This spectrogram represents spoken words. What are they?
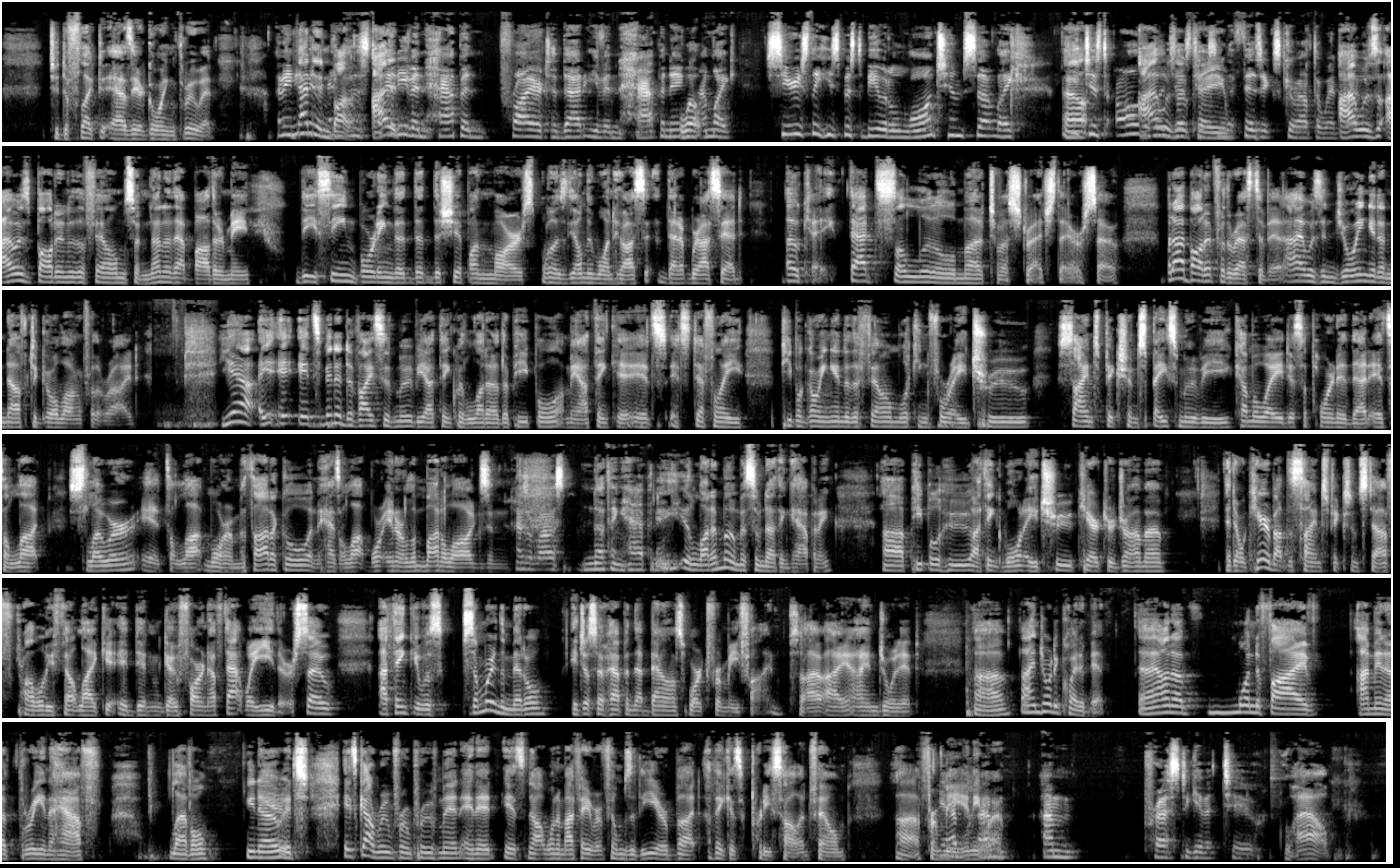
to deflect it as they're going through it. I mean, That even- didn't bother- The stuff I- that even happened prior to that even happening, Well- I'm like, seriously, he's supposed to be able to launch himself? Like, Uh, it just all the I was okay. the physics go out the window. I was I was bought into the film, so none of that bothered me. The scene boarding the the, the ship on Mars was the only one who I that where I said, okay, that's a little much of a stretch there. So, but I bought it for the rest of it. I was enjoying it enough to go along for the ride. Yeah, it, it's been a divisive movie. I think with a lot of other people. I mean, I think it- it's it's definitely people going into the film looking for a true science fiction space movie come away disappointed that it's a lot slower, it's a lot more methodical, and it has a lot more inner monologues and has a lot of nothing happening. a lot of moments of nothing happening. Uh, people who I think want a true character drama that don't care about the science fiction stuff probably felt like it, it didn't go far enough that way either. So I think it was somewhere in the middle. It just so happened that balance worked for me fine. So I, I, I enjoyed it. Uh, I enjoyed it quite a bit. Uh, on a one to five, I'm in a three and a half level. You know, it's it's got room for improvement, and it it's not one of my favorite films of the year, but I think it's a pretty solid film uh, for Yeah, me anyway. I'm, I'm pressed to give it two. Wow.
